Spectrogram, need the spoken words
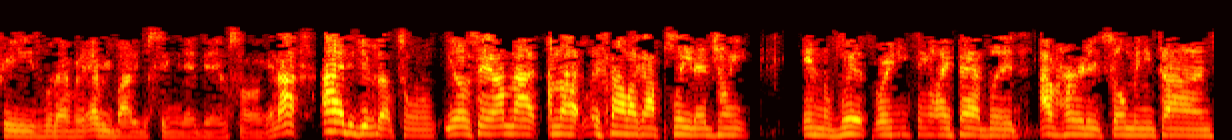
creeds, whatever, everybody was singing that damn song. And I I had to give it up to him. You know what I'm saying? I'm not I'm not it's not like I play that joint in the whip or anything like that, but I've heard it so many times.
